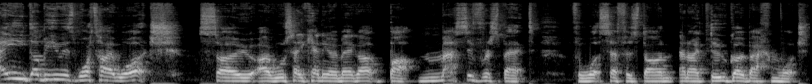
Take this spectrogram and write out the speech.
AEW is what I watch, so I will say Kenny Omega, but massive respect for what Seth has done, and I do go back and watch.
